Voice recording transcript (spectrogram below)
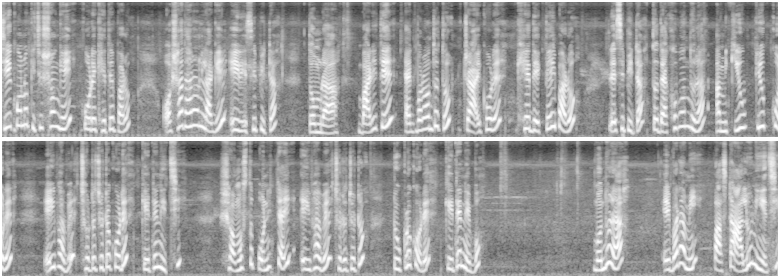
যে কোনো কিছুর সঙ্গেই করে খেতে পারো। অসাধারণ লাগে এই রেসিপিটা তোমরা বাড়িতে একবার অন্তত ট্রাই করে খেয়ে দেখতেই পারো রেসিপিটা তো দেখো বন্ধুরা, আমি কিউব কিউব করে এইভাবে ছোট ছোট করে কেটে নিচ্ছি। সমস্ত পনিরটাই এইভাবে ছোট ছোট টুকরো করে কেটে নেব। বন্ধুরা, এবার আমি পাঁচটা আলু নিয়েছি।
